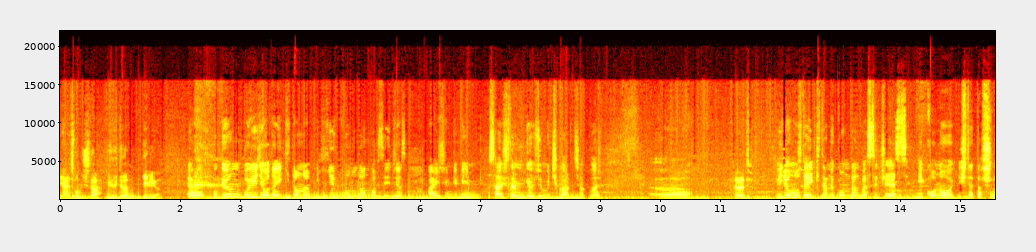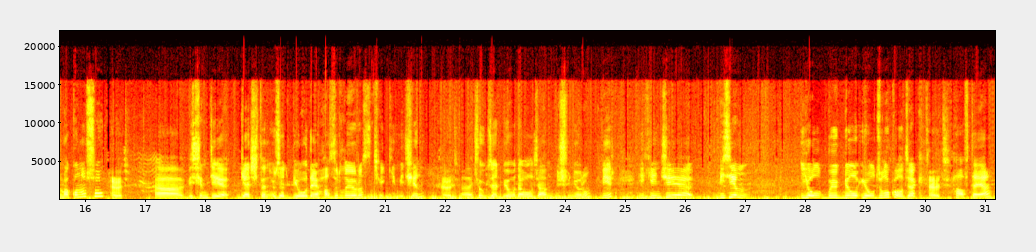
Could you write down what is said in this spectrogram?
Yani sonuçta bir video geliyor. Evet, bugün bu videoda iki, tonu, iki konudan bahsedeceğiz. Ay şimdi benim saçlarım gözümü çıkartacaklar. Ee, Evet. videomuzda iki tane konudan bahsedeceğiz. Bir konu işte taşınma konusu. Evet. Ee, biz şimdi gerçekten özel bir odaya hazırlıyoruz çekim için. Evet. Ee, çok güzel bir oda olacağını düşünüyorum. Bir. İkinci bizim yol büyük bir yolculuk olacak Evet. haftaya.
